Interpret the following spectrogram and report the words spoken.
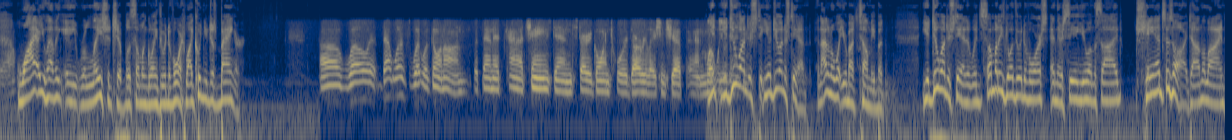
Yeah. Why are you having a relationship with someone going through a divorce? Why couldn't you just bang her? Uh, well, it, that was what was going on, but then it kind of changed and started going towards our relationship and what You, we you do understand. You do understand, and I don't know what you're about to tell me, but you do understand that when somebody's going through a divorce and they're seeing you on the side, chances are down the line,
